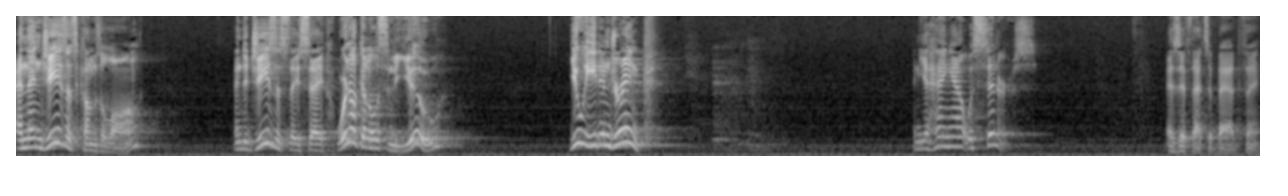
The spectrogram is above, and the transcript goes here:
And then Jesus comes along, and to Jesus they say, We're not going to listen to you. You eat and drink. And you hang out with sinners as if that's a bad thing.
